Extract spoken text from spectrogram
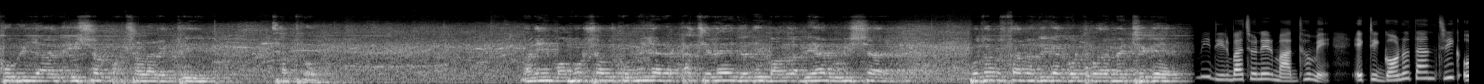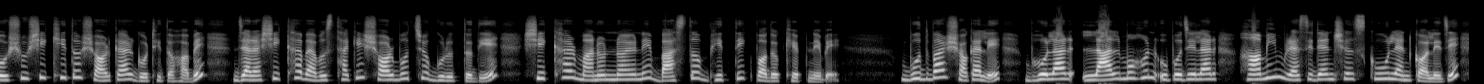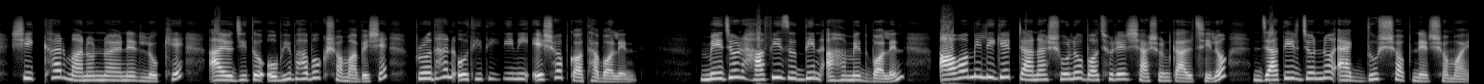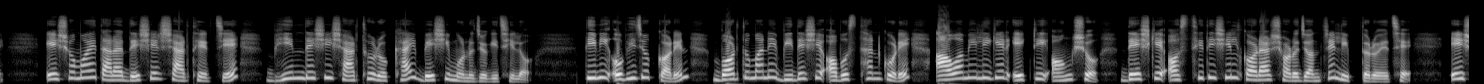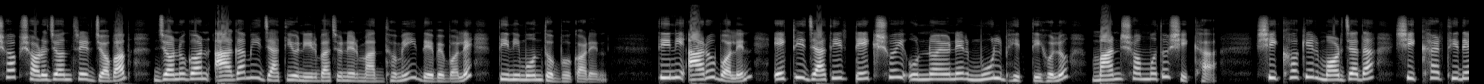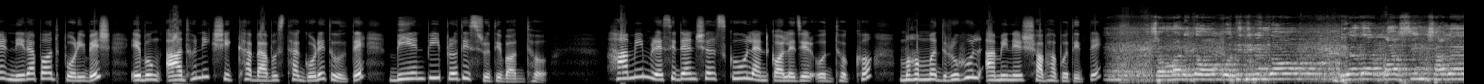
কুমিল্লার ঈশ্বর পাঠশালার একটি ছাত্র। মানে মফসল কুমিল্লার একটা ছেলে যদি বাংলা, বিহার, উড়িষ্যার প্রথম স্থান অধিকার করতে পারে ম্যাট্রিকে নির্বাচনের মাধ্যমে একটি গণতান্ত্রিক ও সুশিক্ষিত সরকার গঠিত হবে, যারা শিক্ষা ব্যবস্থাকে সর্বোচ্চ গুরুত্ব দিয়ে শিক্ষার মানোন্নয়নে বাস্তব ভিত্তিক পদক্ষেপ নেবে। বুধবার সকালে ভোলার লালমোহন উপজেলার হামিম রেসিডেন্সিয়াল স্কুল অ্যান্ড কলেজে শিক্ষার মানোন্নয়নের লক্ষ্যে আয়োজিত অভিভাবক সমাবেশে প্রধান অতিথি তিনি এসব কথা বলেন। মেজর হাফিজ উদ্দিন আহমেদ বলেন, আওয়ামী লীগের টানা ১৬ বছরের শাসনকাল ছিল জাতির জন্য এক দুঃস্বপ্নের সময়। এ সময় তারা দেশের স্বার্থের চেয়ে ভিনদেশি স্বার্থ রক্ষায় বেশি মনোযোগী ছিল। তিনি অভিযোগ করেন, বর্তমানে বিদেশে অবস্থান করে আওয়ামী লীগের একটি অংশ দেশকে অস্থিতিশীল করার ষড়যন্ত্রে লিপ্ত রয়েছে। এসব ষড়যন্ত্রের জবাব জনগণ আগামী জাতীয় নির্বাচনের মাধ্যমেই দেবে বলে তিনি মন্তব্য করেন। তিনি আরও বলেন, একটি জাতির টেকসই উন্নয়নের মূল ভিত্তি হল মানসম্মত শিক্ষা। শিক্ষকের মর্যাদা, শিক্ষার্থীদের নিরাপদ পরিবেশ এবং আধুনিক শিক্ষা ব্যবস্থা গড়ে তুলতে বিএনপি প্রতিশ্রুতিবদ্ধ। হামিম রেসিডেন্সিয়াল স্কুল অ্যান্ড কলেজের অধ্যক্ষ মোহাম্মদ রুহুল আমিনের সভাপতিত্বে। সম্মানিত অতিথিবৃন্দ দুই হাজার পাঁচ সালে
